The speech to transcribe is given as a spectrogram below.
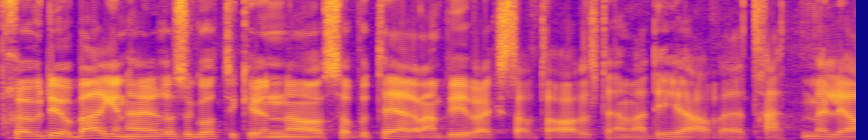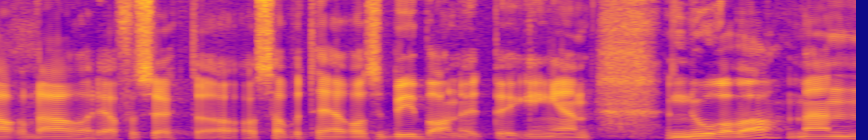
Prøvde jo Bergen Høyre så godt de kunne å sabotere den byvekstavtalen til en verdi av 13 milliarder, og de har forsøkt å sabotere også bybaneutbyggingen nordover. Men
